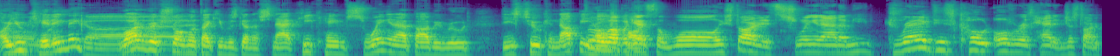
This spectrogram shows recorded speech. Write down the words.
Are you Oh kidding me? God. Roderick Strong looked like he was gonna snap. He came swinging at Bobby Roode. These two cannot be Threw held up apart. against the wall. He started swinging at him. He dragged his coat over his head and just started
